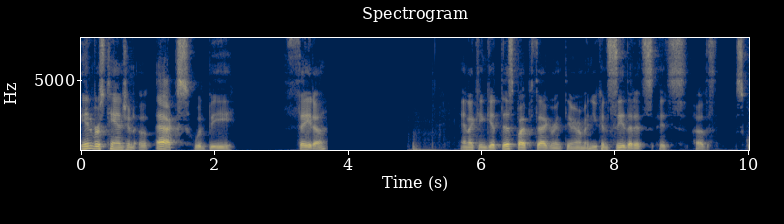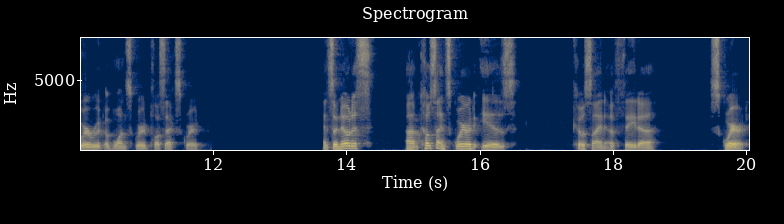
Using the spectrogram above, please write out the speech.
inverse tangent of x would be theta. And I can get this by Pythagorean theorem, and you can see that it's, it's uh, the square root of 1 squared plus x squared. And so notice um, cosine squared is cosine of theta squared.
